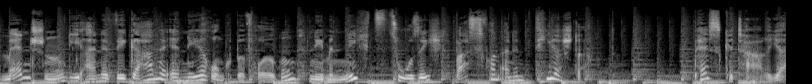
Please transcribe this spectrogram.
Menschen, die eine vegane Ernährung befolgen, nehmen nichts zu sich, was von einem Tier stammt. Pesketarier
